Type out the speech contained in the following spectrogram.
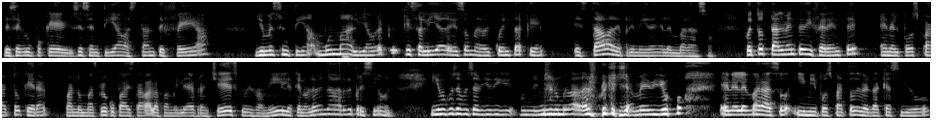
de ese grupo que se sentía bastante fea. Yo me sentía muy mal y ahora que, que salí ya de eso me doy cuenta que estaba deprimida en el embarazo. Fue totalmente diferente en el postparto, que era cuando más preocupada estaba la familia de Francesco y mi familia, que no le venga a dar depresión. Y yo me puse a pensar, yo dije, un niño no me va a dar porque ya me dio en el embarazo y mi postparto de verdad que ha sido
